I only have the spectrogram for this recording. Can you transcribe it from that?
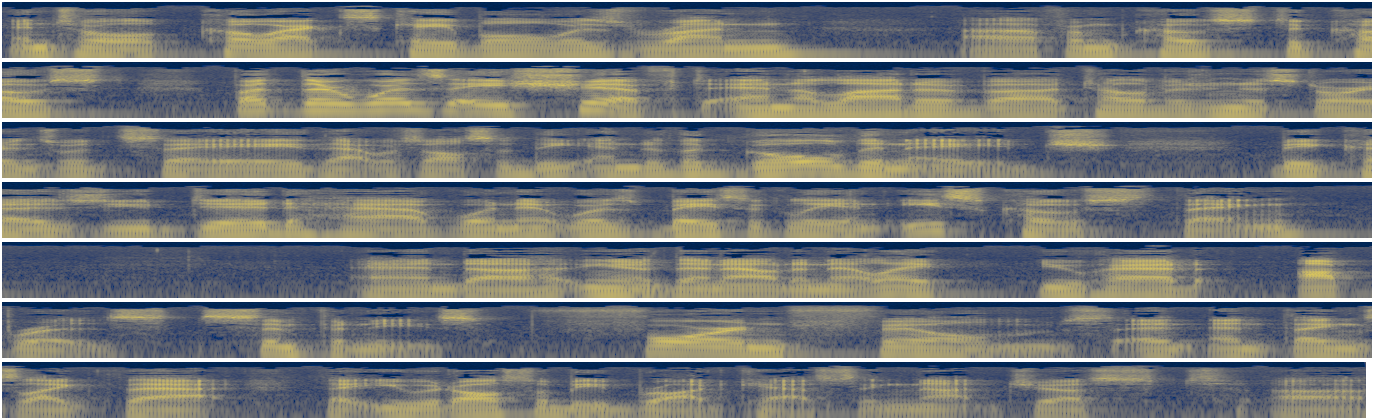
until coax cable was run uh, from coast to coast. But there was a shift, and a lot of uh, television historians would say that was also the end of the golden age because you did have, when it was basically an East Coast thing, and uh, you know then out in LA you had operas, symphonies, foreign films, and, and things like that that you would also be broadcasting, not just uh,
